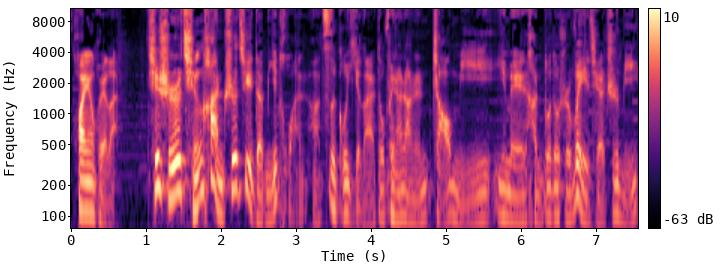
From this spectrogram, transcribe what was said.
欢迎回来。其实秦汉之际的谜团啊，自古以来都非常让人着迷，因为很多都是未解之谜。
